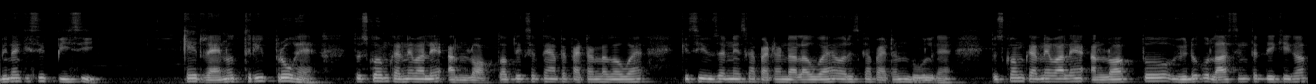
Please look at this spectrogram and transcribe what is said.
बिना किसी पीसी के रेनो थ्री प्रो है. तो इसको हम करने वाले हैं अनलॉक तो आप देख सकते हैं यहाँ पे पैटर्न लगा हुआ है। किसी यूज़र ने इसका पैटर्न डाला हुआ है और इसका पैटर्न भूल गए तो इसको हम करने वाले हैं अनलॉक तो वीडियो को लास्ट दिन तक देखिएगा।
